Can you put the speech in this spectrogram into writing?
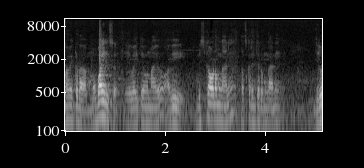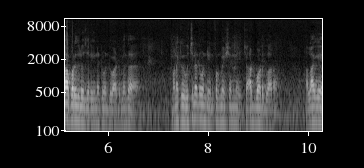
మనం ఇక్కడ మొబైల్స్ ఏవైతే ఉన్నాయో అవి మిస్ కావడం కానీ తస్కరించడం కానీ జిల్లా పరిధిలో జరిగినటువంటి వాటి మీద మనకి వచ్చినటువంటి ఇన్ఫర్మేషన్ని చాట్బాట్ ద్వారా అలాగే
